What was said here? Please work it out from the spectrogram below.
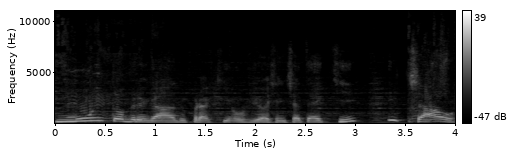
Muito obrigado para quem ouviu a gente até aqui e tchau.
